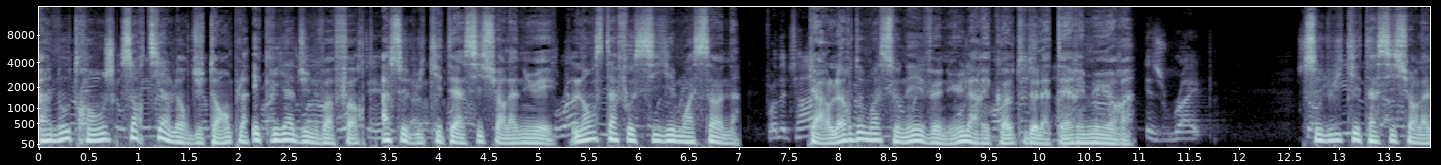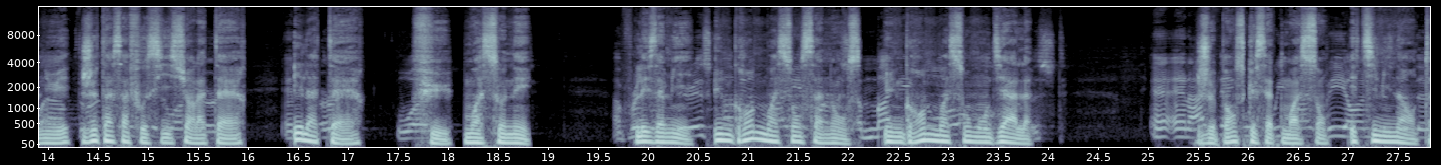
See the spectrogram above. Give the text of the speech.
Un autre ange sortit alors du temple et cria d'une voix forte à celui qui était assis sur la nuée, Lance ta faucille et moissonne, car l'heure de moissonner est venue, la récolte de la terre est mûre. Celui qui est assis sur la nuée jeta sa faucille sur la terre, et la terre fut moissonnée. Les amis, une grande moisson s'annonce, une grande moisson mondiale. Je pense que cette moisson est imminente.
